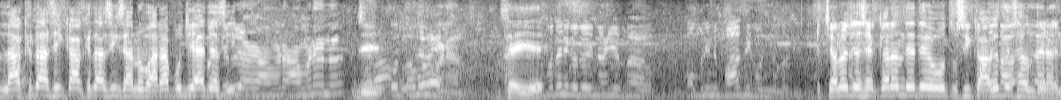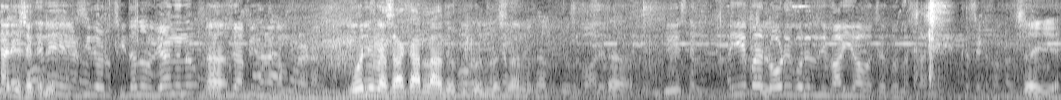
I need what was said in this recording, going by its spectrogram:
ਲੱਖ ਦਾ ਸੀ ਕੱਖ ਦਾ ਸੀ ਸਾਨੂੰ ਵਾਰਾ ਪੁੱਜਿਆ ਤੇ ਅਸੀਂ ਆਉਣਾ ਨਾ ਜੀ। ਸਹੀ ਹੈ। ਪਤਾ ਨਹੀਂ ਕਦੋਂ ਨਾ ਇਹ ਕੰਪਨੀ ਨੇ ਪਾਸ ਹੀ ਕੋਈ ਨੰਬਰ ਕੀਤਾ। ਚਲੋ ਜੇ ਸੇ ਕਰਨ ਦੇ ਤੇ ਉਹ ਤੁਸੀਂ ਕਾਗਜ਼ ਤੇ ਸਾਨੂੰ ਦੇਣੇ ਨੇ। ਜਿਸੇ ਕਿ ਨਹੀਂ ਅਸੀਂ ਤਾਂ ਸੀਧਾ ਤੁਹਾਨੂੰ ਲਿਆ ਨਾ ਉਹ ਤੁਸੀਂ ਆਪੀ ਸਾਰਾ ਕੰਮ ਕਰਾਣਾ ਕੋਈ ਨਹੀਂ ਮਸਲਾ ਕਰ ਲਾਂਦੇ ਹੋ ਕੋਈ ਮਸਲਾ ਨਹੀਂ। ਹਾਂ। ਜੀ ਇਹ ਪਰ ਲੋਡ ਵੀ ਕੋਈ ਨਹੀਂ ਤੁਸੀਂ ਵਾਹੀ ਆਓ ਉੱਥੇ ਕੋਈ ਮਸਲਾ ਨਹੀਂ ਕਿਸੇ ਕਿਸਮ ਦਾ। ਸਹੀ ਹੈ।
